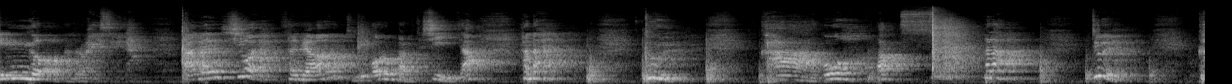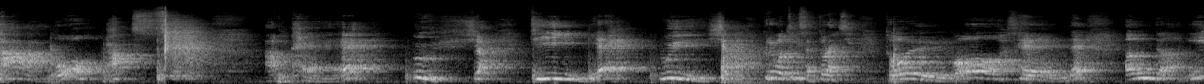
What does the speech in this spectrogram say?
빙고 하도록 하겠습니다. 나는 쉬워요. 설명 준비 오른발부터 시작. 하나, 둘, 가고 박수. 하나, 둘, 가고 박수. 앞에 으쌰, 뒤에 으쌰. 그리고 어떻게 돌아지? 돌고 셋, 넷, 엉덩이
